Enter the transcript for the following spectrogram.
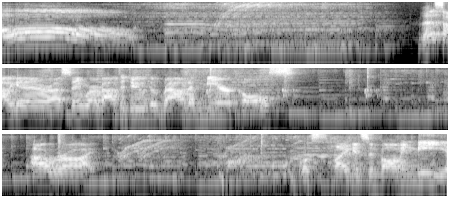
Oh! This ought to get interesting. We're about to do the round of miracles. Alright. Looks like it's involving me.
